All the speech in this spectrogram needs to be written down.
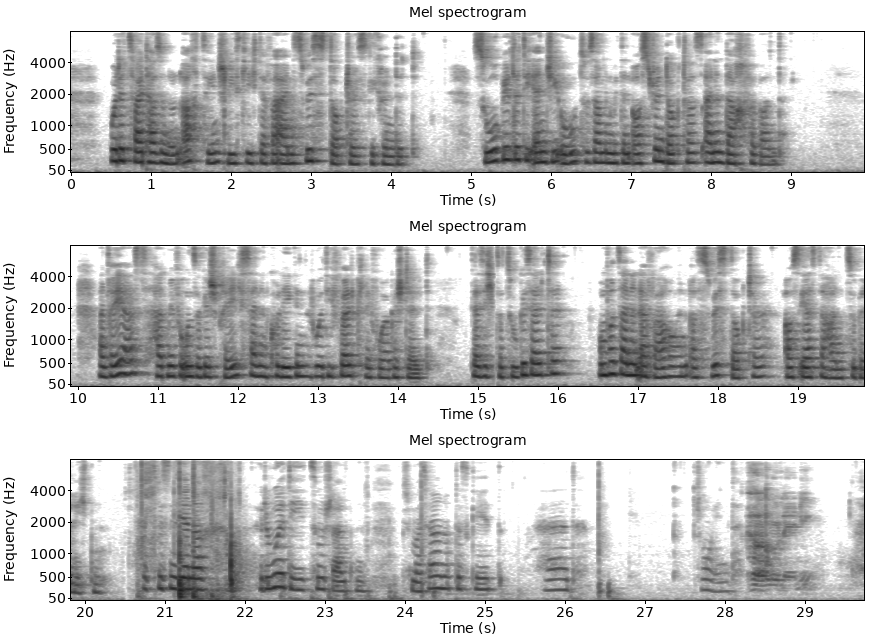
wurde 2018 schließlich der Verein Swiss Doctors gegründet. So bildet die NGO zusammen mit den Austrian Doctors einen Dachverband. Andreas hat mir für unser Gespräch seinen Kollegen Rudi Völkle vorgestellt, der sich dazu gesellte, um von seinen Erfahrungen als Swiss Doctor aus erster Hand zu berichten. Jetzt müssen wir nach Rudi zuschalten. Ich mal schauen, ob das geht. Add. Joined. Hallo Leni.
